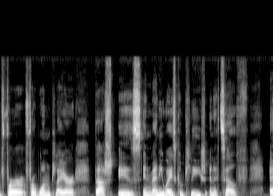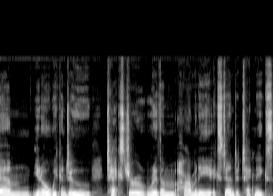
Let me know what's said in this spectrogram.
for for one player that is in many ways complete in itself. Um, you know, we can do texture, rhythm, harmony, extended techniques.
